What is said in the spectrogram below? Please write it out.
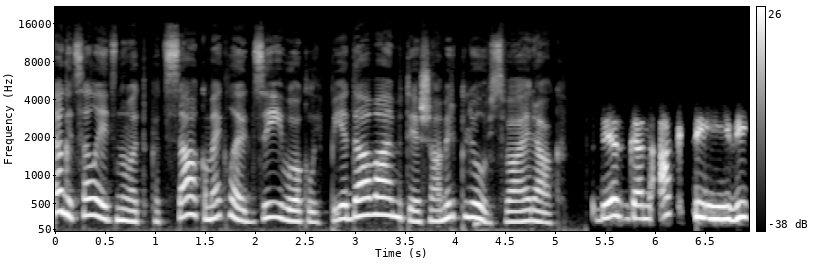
tagad salīdzinot, kad sāka meklēt dzīvokli, piedāvājumu tiešām ir kļuvis vairāk. Diezgan aktīvi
